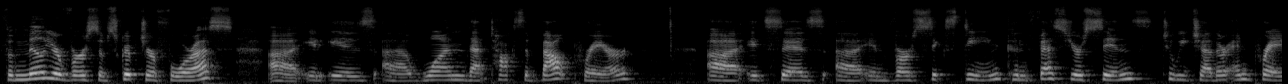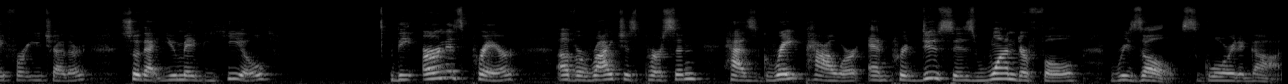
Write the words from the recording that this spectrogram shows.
familiar verse of scripture for us. Uh, it is uh, one that talks about prayer. Uh, it says uh, in verse 16, confess your sins to each other and pray for each other so that you may be healed. The earnest prayer of a righteous person has great power and produces wonderful results. Glory to God.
